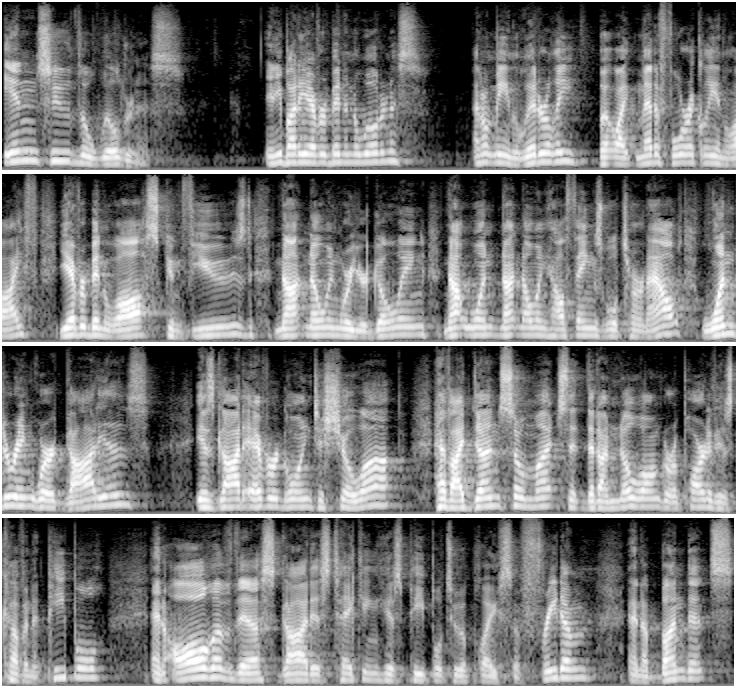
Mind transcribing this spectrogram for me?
Into the Wilderness. Anybody ever been in the wilderness? I don't mean literally, but like metaphorically in life. You ever been lost, confused, not knowing where you're going, not, one, not knowing how things will turn out, wondering where God is? Is God ever going to show up? Have I done so much that, that I'm no longer a part of his covenant people? And all of this, God is taking his people to a place of freedom and abundance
